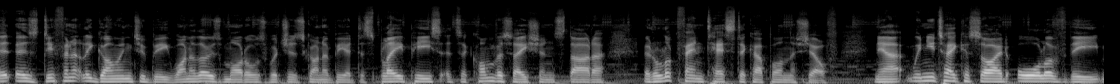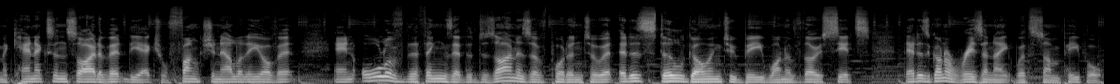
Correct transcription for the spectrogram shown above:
it is definitely going to be one of those models which is going to be a display piece. It's a conversation starter. It'll look fantastic up on the shelf. Now, when you take aside all of the mechanics inside of it, the actual functionality of it, and all of the things that the designers have put into it, it is still going to be one of those sets that is going to resonate with some people.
